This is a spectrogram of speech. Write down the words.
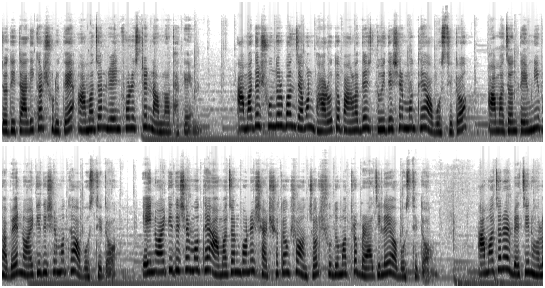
যদি তালিকার শুরুতে আমাজন রেইন ফরেস্টের নাম না থাকে। আমাদের সুন্দরবন যেমন ভারত ও বাংলাদেশ দুই দেশের মধ্যে অবস্থিত, আমাজন তেমনিভাবে নয়টি দেশের মধ্যে অবস্থিত। এই নয়টি দেশের মধ্যে আমাজন বনের ষাট শতাংশ অঞ্চল শুধুমাত্র ব্রাজিলেই অবস্থিত। আমাজনের বেসিন হল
